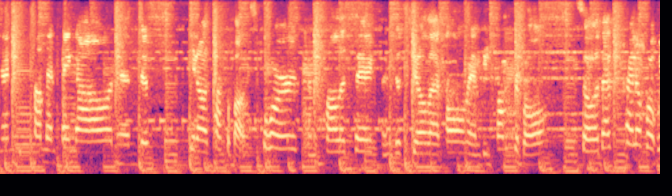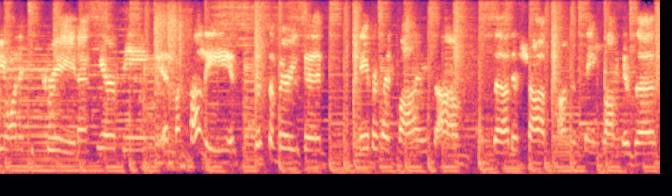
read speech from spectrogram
men could come and hang out and just, you know, talk about sports and politics and just feel at home and be comfortable. So that's kind of what we wanted to create. And here being in McCully, it's just a very good neighborhood vibe. Um, the other shop on the same block as us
